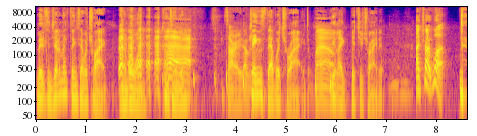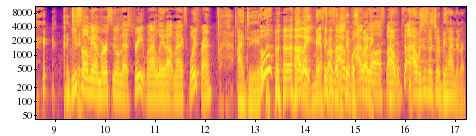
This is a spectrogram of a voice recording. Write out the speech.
Ladies and gentlemen, things that were tried. Number one. Continue. Sorry. that was- things that were tried. Wow. You're like, bitch, you tried it. I tried what? Continue. You saw me at Mercy on that street when I laid out my ex boyfriend. I did. Ooh. I like man, so because I I- shit was I funny. lost by I, a time. I was just literally behind it, like,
